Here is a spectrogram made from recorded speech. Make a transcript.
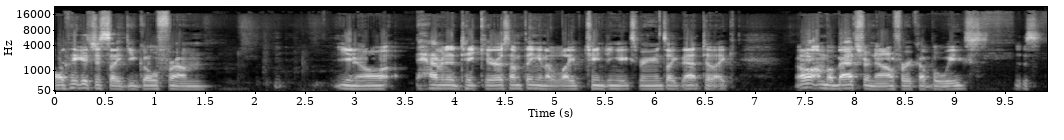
I think it's just like you go from, you know, having to take care of something in a life changing experience like that to like, oh, I'm a bachelor now for a couple weeks, just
